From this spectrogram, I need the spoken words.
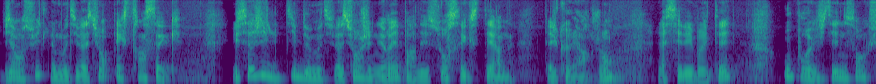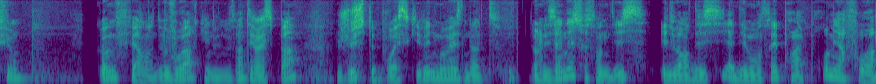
Vient ensuite la motivation extrinsèque. Il s'agit du type de motivation générée par des sources externes, telles que l'argent, la célébrité, ou pour éviter une sanction, comme faire un devoir qui ne nous intéresse pas, juste pour esquiver une mauvaise note. Dans les années 70, Edward Deci a démontré pour la première fois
